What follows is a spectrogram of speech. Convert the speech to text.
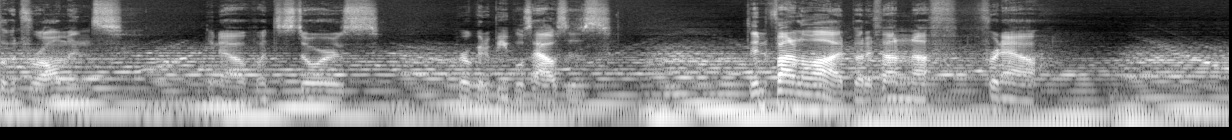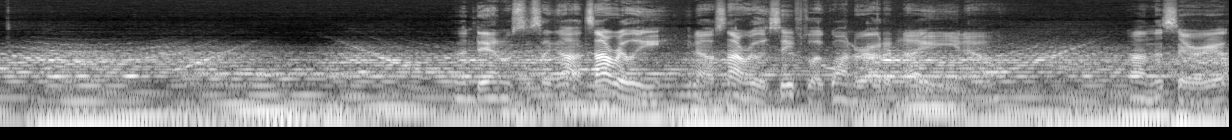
looking for almonds. You know, went to stores, broke into people's houses. Didn't find a lot, but I found enough for now. And then Dan was just like, oh, it's not really, you know, it's not really safe to like wander out at night, you know, not in this area.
